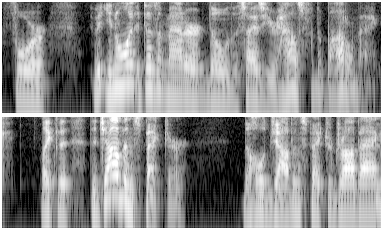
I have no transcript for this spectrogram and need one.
for but you know what? It doesn't matter though the size of your house for the bottleneck. Like the the job inspector, the whole job inspector drawback,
